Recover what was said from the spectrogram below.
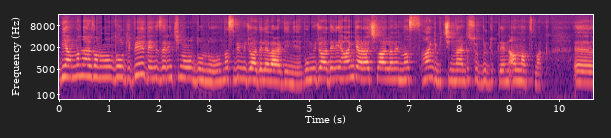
bir yandan her zaman olduğu gibi denizlerin kim olduğunu, nasıl bir mücadele verdiğini, bu mücadeleyi hangi araçlarla ve nasıl hangi biçimlerde sürdürdüklerini anlatmak, ee,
